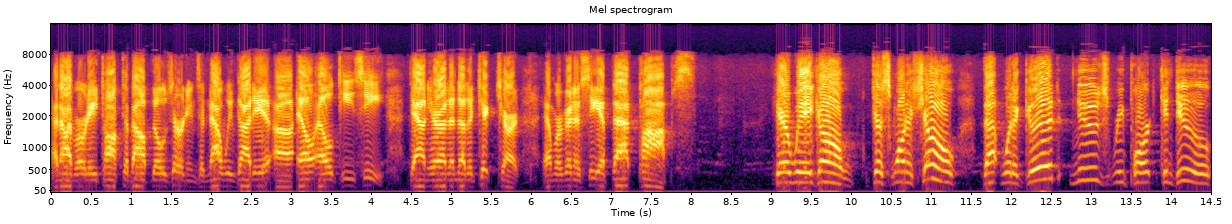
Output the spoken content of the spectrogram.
And I've already talked about those earnings. And now we've got uh, LLTC down here on another tick chart. And we're going to see if that pops. Here we go. Just want to show that what a good news report can do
